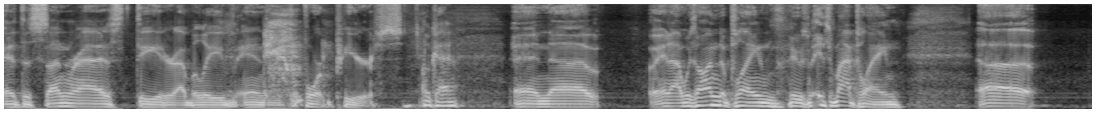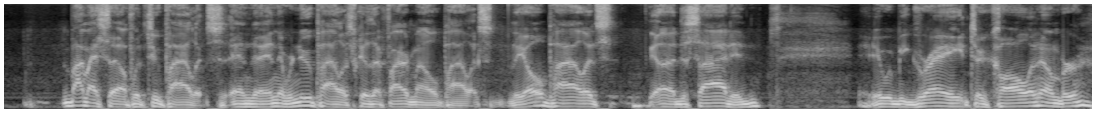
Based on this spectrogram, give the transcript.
at the Sunrise Theater, I believe, in Fort Pierce. Okay. And uh, and I was on the plane. It was it's my plane. Uh, by myself with two pilots, and and there were new pilots because I fired my old pilots. The old pilots uh, decided it would be great to call a number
